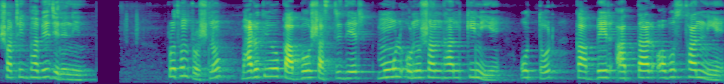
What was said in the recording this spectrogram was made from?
সঠিকভাবে জেনে নিন। প্রথম প্রশ্ন, ভারতীয় কাব্য শাস্ত্রীদের মূল অনুসন্ধান কী নিয়ে? উত্তর কাব্যের আত্মার অবস্থান নিয়ে।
